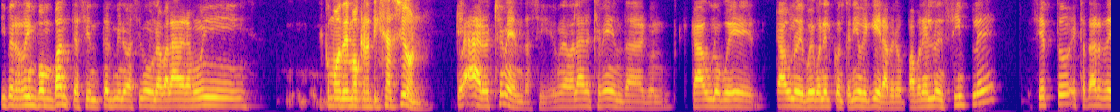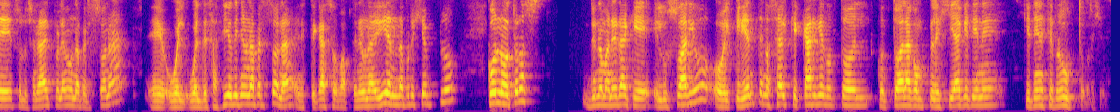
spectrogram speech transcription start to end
hiper rimbombante, así en términos, así como una palabra muy... Como democratización. Claro, es tremenda, sí, es una palabra tremenda, con, cada uno puede, cada uno le puede poner el contenido que quiera, pero para ponerlo en simple, ¿cierto? Es tratar de solucionar el problema de una persona eh, o, el, o, el, desafío que tiene una persona, en este caso para obtener una vivienda, por ejemplo, con otros, de una manera que el usuario o el cliente no sea el que cargue con, todo el, con toda la complejidad que tiene, que tiene este producto, por ejemplo.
